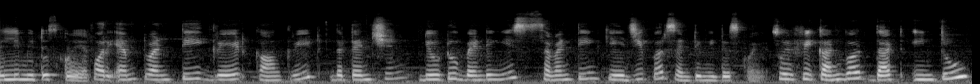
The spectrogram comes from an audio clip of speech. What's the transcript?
millimeter square. For M20 grade concrete the tension due to bending is 17 kg per centimeter square. So if we convert that into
